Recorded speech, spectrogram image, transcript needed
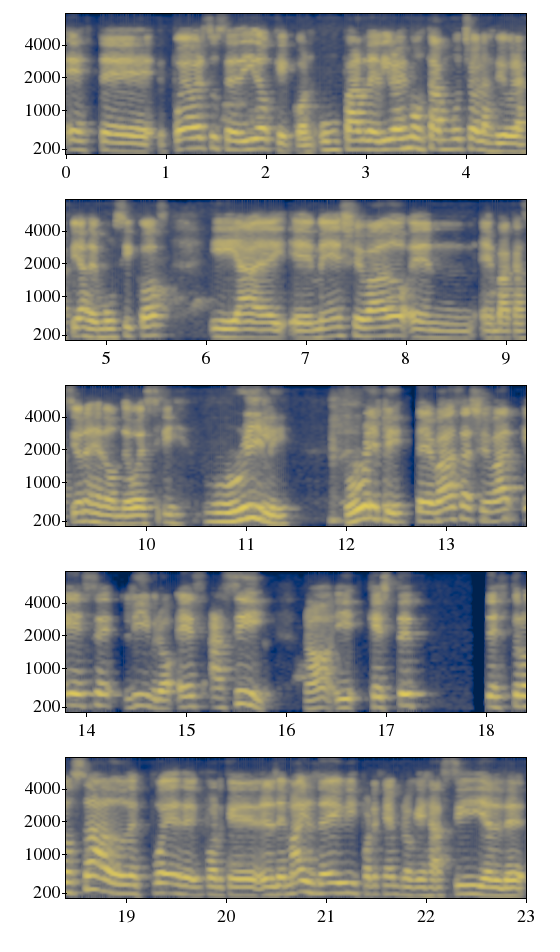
este, puede haber sucedido que con un par de libros, a mí me gustan mucho las biografías de músicos y hay, eh, me he llevado en, en vacaciones en donde vos decís, really, really, te vas a llevar ese libro, es así, ¿no? Y que esté destrozado después, de, porque el de Miles Davis, por ejemplo, que es así, el de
